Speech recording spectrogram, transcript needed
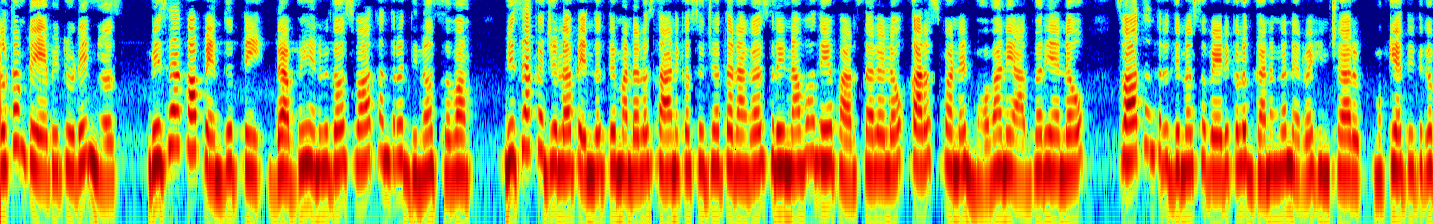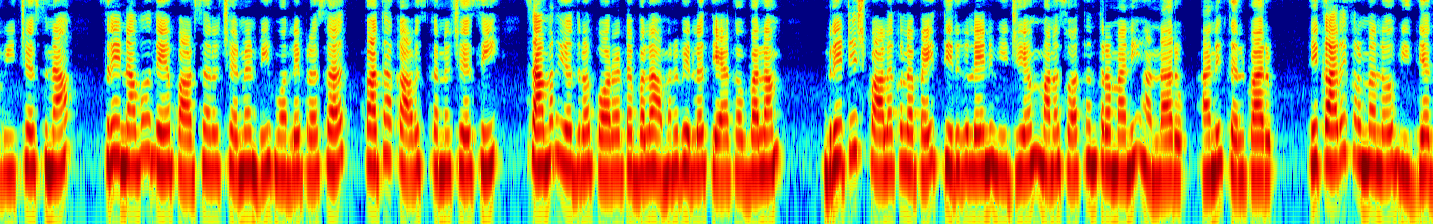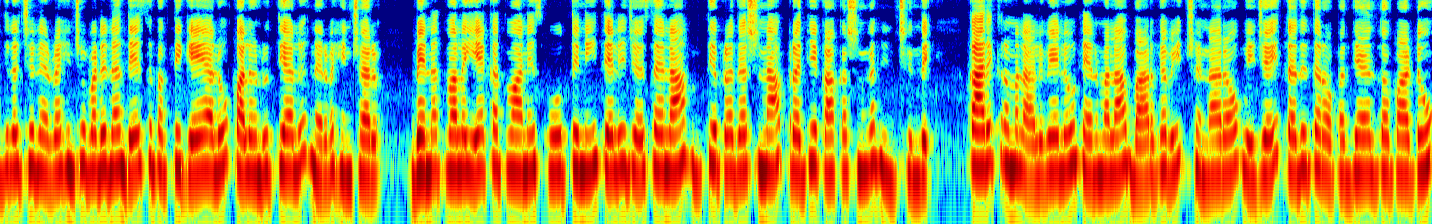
Welcome to AP today news. Visakha Pendurthi డెబ్బై ఎనిమిదో స్వాతంత్ర దినోత్సవం. విశాఖ జిల్లా పెందుర్తి మండల స్థానిక సుజాత నగర్ శ్రీ నవోదయ పాఠశాలలో కరస్పాండెంట్ భవానీ ఆధ్వర్యంలో స్వాతంత్ర దినోత్సవ వేడుకలు ఘనంగా నిర్వహించారు. ముఖ్య అతిథిగా వీచేసిన శ్రీ నవోదయ పాఠశాల చైర్మన్ బి మురళీప్రసాద్ పతాక ఆవిష్కరణ చేసి సమరయోధుల పోరాట బల అమరవీరుల త్యాగ బలం బ్రిటిష్ పాలకులపై తిరుగులేని విజయం మన స్వాతంత్రమని అన్నారు అని తెలిపారు. ఈ కార్యక్రమంలో విద్యార్థులచే నిర్వహించబడిన దేశభక్తి గేయాలు పలు నృత్యాలు నిర్వహించారు. భిన్నత్వాల ఏకత్వాన్ని స్ఫూర్తిని తెలియజేసేలా నృత్య ప్రదర్శన ప్రత్యేక ఆకర్షణగా నిలిచింది. కార్యక్రమాల అలివేలు నిర్మల భార్గవి చిన్నారావు విజయ్ తదితర ఉపాధ్యాయులతో పాటు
